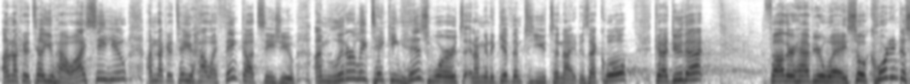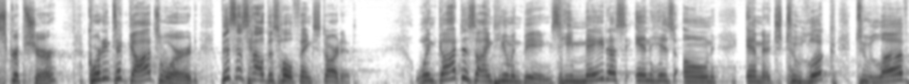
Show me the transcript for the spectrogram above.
I'm not going to tell you how I see you. I'm not going to tell you how I think God sees you. I'm literally taking His words and I'm going to give them to you tonight. Is that cool? Can I do that? Father, have your way. So, according to Scripture, according to God's word, this is how this whole thing started. When God designed human beings, He made us in His own image to look, to love,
